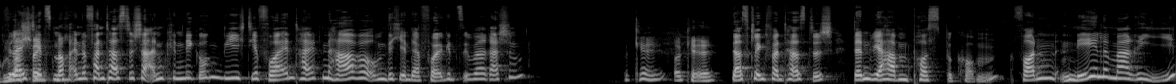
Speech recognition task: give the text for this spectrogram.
Vielleicht jetzt noch eine fantastische Ankündigung, die ich dir vorenthalten habe, um dich in der Folge zu überraschen. Okay, okay. Das klingt fantastisch, denn wir haben Post bekommen von Nele Marie.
